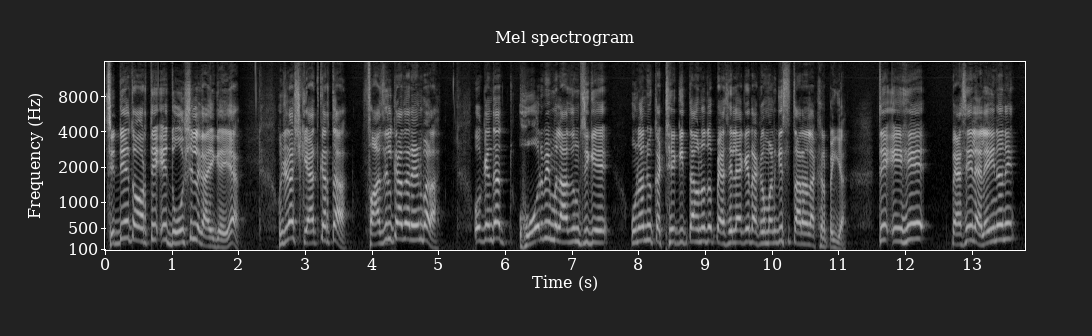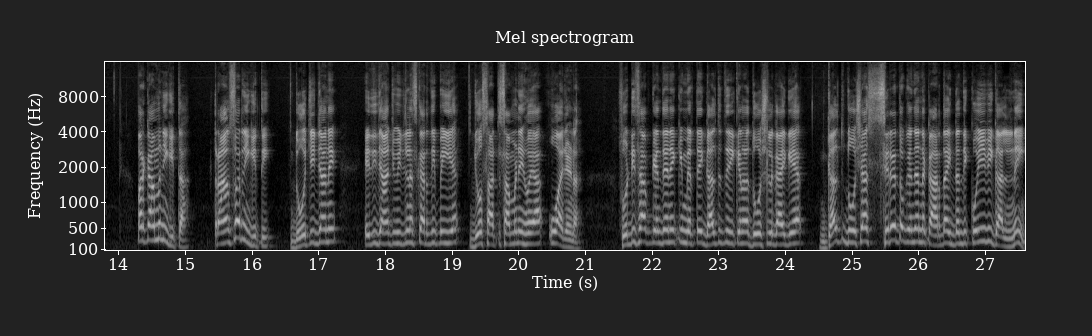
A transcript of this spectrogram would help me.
ਸਿੱਧੇ ਤੌਰ ਤੇ ਇਹ ਦੋਸ਼ ਲਗਾਏ ਗਏ ਆ। ਹੁਣ ਜਿਹੜਾ ਸ਼ਿਕਾਇਤ ਕਰਤਾ ਫਾਜ਼ਿਲਕਾ ਦਾ ਰਹਿਣ ਵਾਲਾ, ਉਹ ਕਹਿੰਦਾ ਹੋਰ ਵੀ ਮੁਲਾਜ਼ਮ ਸੀਗੇ, ਉਹਨਾਂ ਨੂੰ ਇਕੱਠੇ ਕੀਤਾ, ਉਹਨਾਂ ਤੋਂ ਪੈਸੇ ਲੈ ਕੇ ਰਕਮ ਬਣ ਗਈ 17 ਲੱਖ ਰੁਪਈਆ। ਤੇ ਇਹ ਪੈਸੇ ਲੈ ਲਏ ਇਹਨਾਂ ਨੇ, ਪਰ ਕੰਮ ਨਹੀਂ ਕੀਤਾ, ਟਰਾਂਸਫਰ ਨਹੀਂ ਕੀਤੀ। ਦੋ ਚੀਜ਼ਾਂ ਨੇ, ਇਹਦੀ ਜਾਂਚ ਵਿਜੀਲੈਂਸ ਕਰਦੀ ਪਈ ਹੈ, ਜੋ ਸੱਚ ਸਾਹਮਣੇ ਹੋਇਆ, ਉਹ ਆ ਜਾਣਾ। ਸੋਢੀ ਸਾਹਿਬ ਕਹਿੰਦੇ ਨੇ ਕਿ ਮੇਰੇ ਤੇ ਗਲਤ ਤਰੀਕੇ ਨਾਲ ਦੋਸ਼ ਲਗਾਏ ਗਏ ਆ ਗਲਤ ਦੋਸ਼ ਹੈ ਸਿਰੇ ਤੋਂ ਕਹਿੰਦੇ ਨਕਾਰਦਾ ਇਦਾਂ ਦੀ ਕੋਈ ਵੀ ਗੱਲ ਨਹੀਂ।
